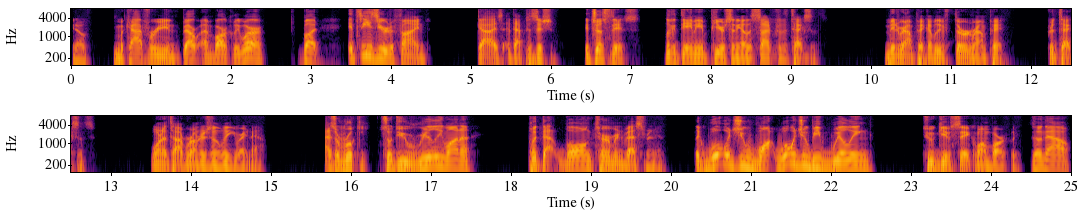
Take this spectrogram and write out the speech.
You know, McCaffrey and, Bar- and Barkley were, but it's easier to find guys at that position. It just is. Look at Dameon Pierce on the other side for the Texans. Mid round pick, I believe, third round pick for the Texans. One of the top runners in the league right now as a rookie. So, do you really want to put that long term investment in? Like, what would you want? What would you be willing to give Saquon Barkley? So now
